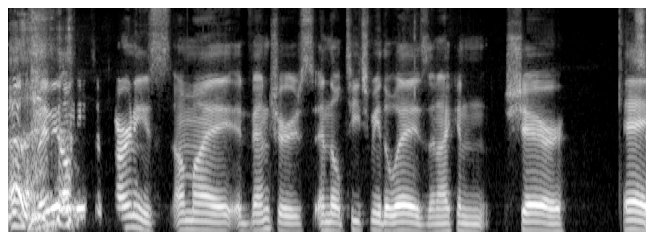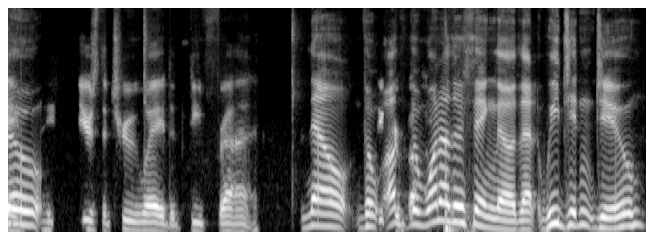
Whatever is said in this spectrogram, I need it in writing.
Uh, Maybe I'll meet some carnies on my adventures, and they'll teach me the ways, and I can share. Hey, So- here's the true way to deep fry. Now the uh, the one other thing though that we didn't do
